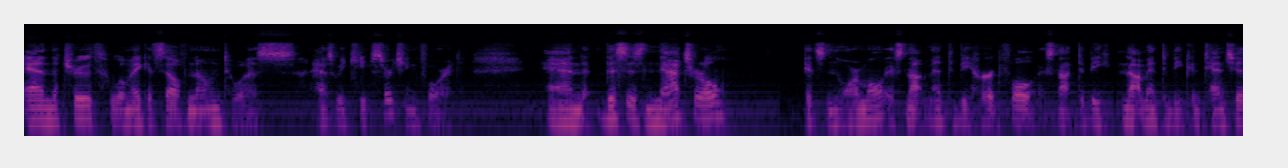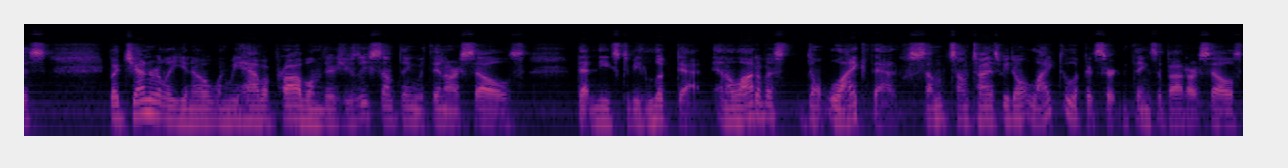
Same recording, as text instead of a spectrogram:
And the truth will make itself known to us as we keep searching for it. And this is natural. It's normal. It's not meant to be hurtful. It's not to be not meant to be contentious. But generally, you know, when we have a problem, there's usually something within ourselves that needs to be looked at. And a lot of us don't like that. Some sometimes we don't like to look at certain things about ourselves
